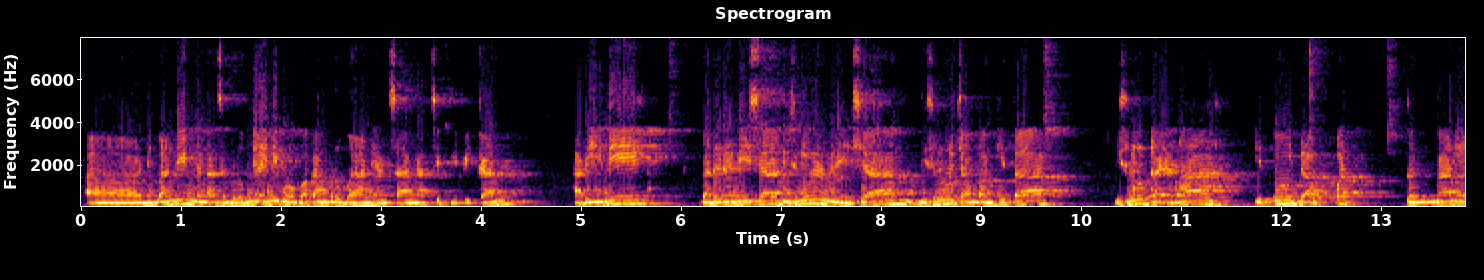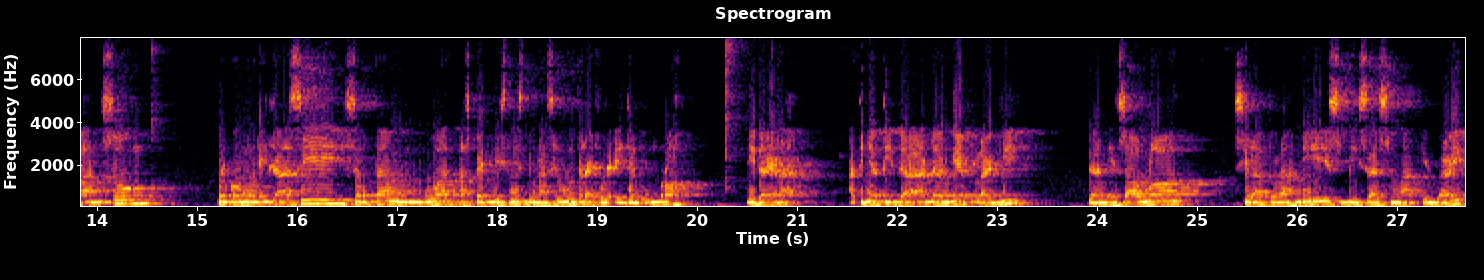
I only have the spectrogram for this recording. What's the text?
Uh, dibanding dengan sebelumnya ini merupakan perubahan yang sangat signifikan. Hari ini Garuda Indonesia di seluruh Indonesia, di seluruh cabang kita, di seluruh daerah itu dapat dengan langsung berkomunikasi serta membuat aspek bisnis dengan seluruh travel agent umroh di daerah. Artinya tidak ada gap lagi dan insya Allah silaturahmi bisa semakin baik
